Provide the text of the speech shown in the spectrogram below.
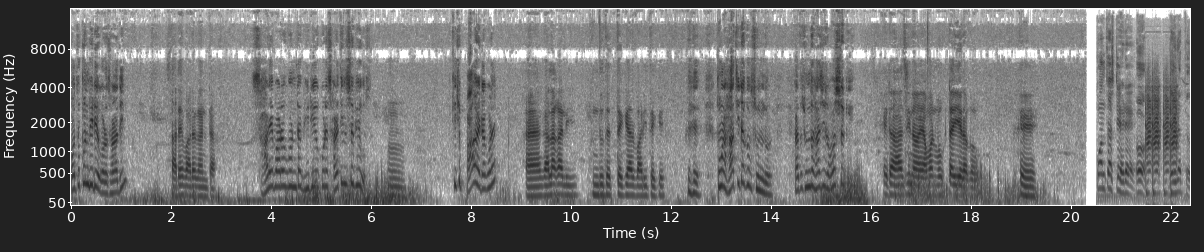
কতক্ষণ ভিডিও করো সারাদিন? সাড়ে বারো ঘণ্টা। সাড়ে বারো ঘণ্টা ভিডিও করে সাড়ে তিনশো ভিউজ হুম। কিছু পাও এটা করে? হ্যাঁ গালাগালি বন্ধুদের থেকে আর বাড়ি থেকে। তোমার হাসিটা খুব সুন্দর। এত সুন্দর হাসির রহস্য কি? এটা হাসি নয় আমার মুখটাই এরকম। হ্যাঁ পঞ্চাশটা হেডে ও তো।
